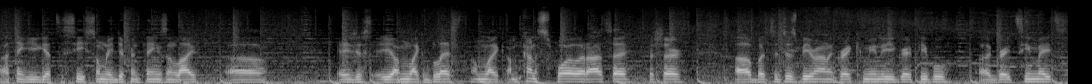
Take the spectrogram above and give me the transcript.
I think you get to see so many different things in life. Uh, it just, I'm like blessed. I'm like, I'm kind of spoiled, I'd say, for sure. Uh, but to just be around a great community, great people, uh, great teammates,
